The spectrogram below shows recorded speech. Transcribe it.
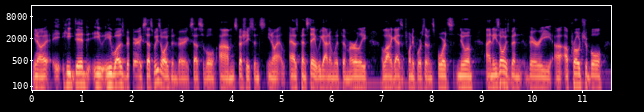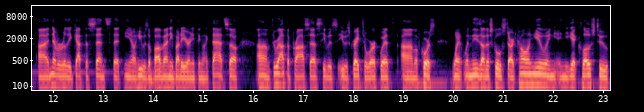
you know he did he he was very accessible. He's always been very accessible, um, especially since you know as Penn State we got him with him early. A lot of guys at 24/7 Sports knew him, and he's always been very uh, approachable. Uh, never really got the sense that you know he was above anybody or anything like that. So um, throughout the process, he was he was great to work with. Um, of course, when when these other schools start calling you and and you get close to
